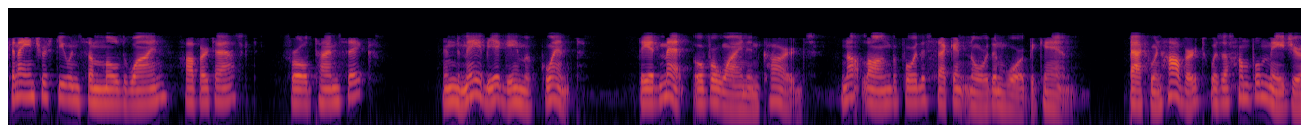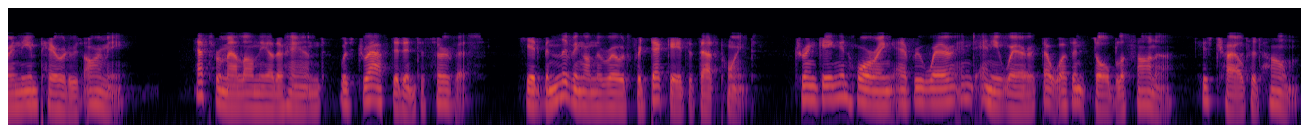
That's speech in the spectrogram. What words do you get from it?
Can I interest you in some mulled wine? Havart asked, for old time's sake? And maybe a game of Gwent. They had met over wine and cards, not long before the Second Northern War began back when Havart was a humble major in the Imperator's army. Ethramel, on the other hand, was drafted into service. He had been living on the road for decades at that point, drinking and whoring everywhere and anywhere that wasn't Dol Blathanna, his childhood home.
